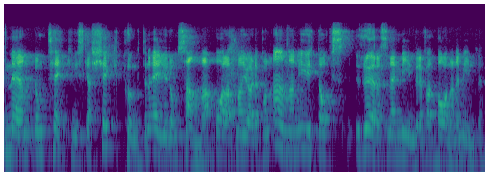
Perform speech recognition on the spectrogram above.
Men de tekniska checkpunkterna är ju de samma, bara att man gör det på en annan yta och rörelsen är mindre för att banan är mindre.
